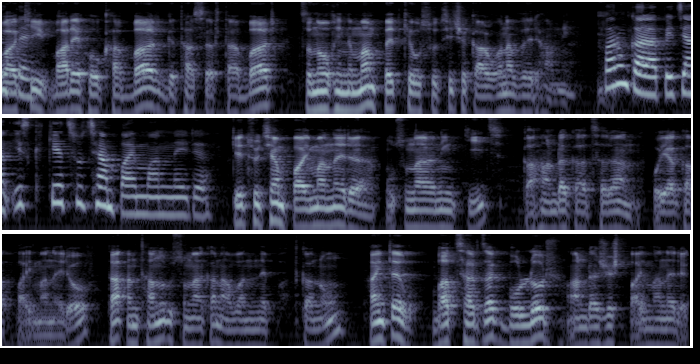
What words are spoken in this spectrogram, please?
ուղակի բարեհոգաբար, գթասրտաբար ծնողի նման պետք է ուսուցիչը կարողանա վերհանի։ Պարոն Կարապետյան, իսկ կեցության պայմանները Կեցության պայմանները ուսումնարանին կից կահանդակացարան հոյակապ պայմաններով դա ընդհանուր ուսումնական ավանն է պատկանում Այնտեղ բացարձակ բոլոր անհրաժեշտ պայմանները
